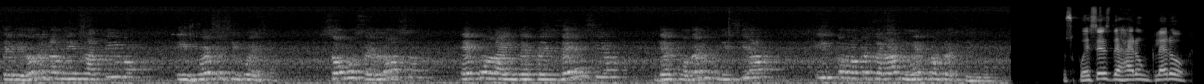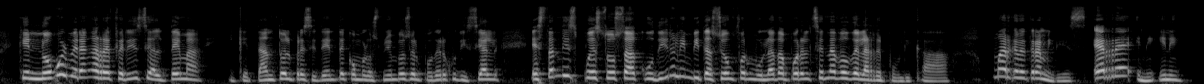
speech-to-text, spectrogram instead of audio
servidores administrativos y jueces y jueces, somos celosos, es con la independencia del Poder Judicial y con lo que será nuestro objetivo. Los jueces dejaron claro que no volverán a referirse al tema y que tanto el presidente como los miembros del Poder Judicial están dispuestos a acudir a la invitación formulada por el Senado de la República. Margaret Ramírez, RNN.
